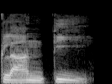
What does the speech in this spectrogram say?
Clan T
